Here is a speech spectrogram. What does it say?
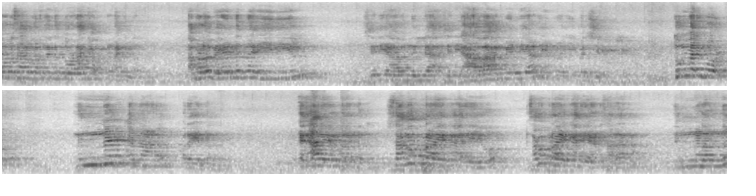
ഗോപസാർ പറഞ്ഞതിന്റെ തുടക്കം കിടക്കുന്നത്. നമ്മൾ വേണ്ടുന്ന രീതിയിൽ ശരിയാവുന്നില്ല ശരിയാവാൻ വേണ്ടിയാണ് ഈ പരിശീലനം. തും വരുമ്പോൾ നിങ്ങൾ എന്നാണ് പറയേണ്ടത്? ആരെയാണ് പറയേണ്ടത്? സമപ്രായക്കാരെയോ സമപ്രായക്കാരെയാണ് സാധാരണ നിങ്ങളെന്ന്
